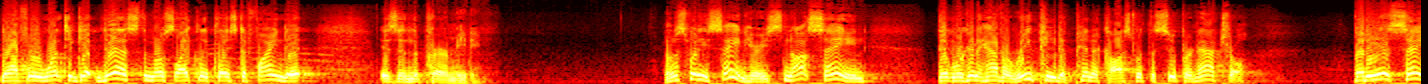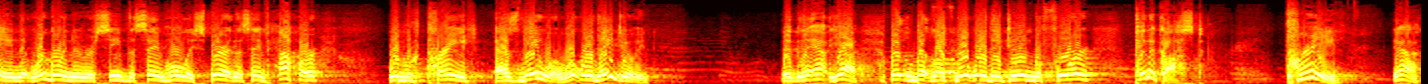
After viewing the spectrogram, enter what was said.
Now, if we want to get this, the most likely place to find it is in the prayer meeting. Notice what he's saying here. He's not saying that we're going to have a repeat of Pentecost with the supernatural. But he is saying that we're going to receive the same Holy Spirit and the same power when we're praying as they were. What were they doing? Yeah, but, but like what were they doing before Pentecost? Praying. Praying. Yeah,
